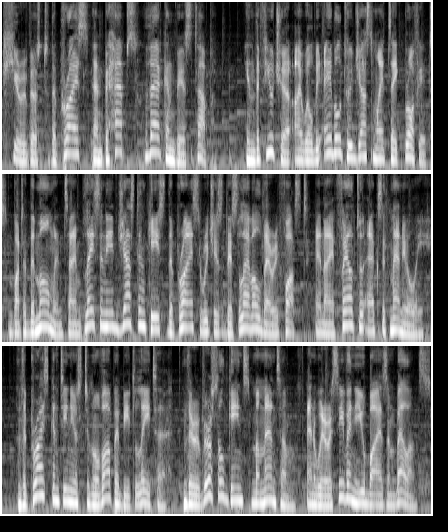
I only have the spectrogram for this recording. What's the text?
he reversed the price, and perhaps there can be a stop. In the future, I will be able to adjust my take profit, but at the moment I am placing it just in case the price reaches this level very fast, and I fail to exit manually. The price continues to move up a bit later. The reversal gains momentum, and we receive a new buyer's imbalance.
